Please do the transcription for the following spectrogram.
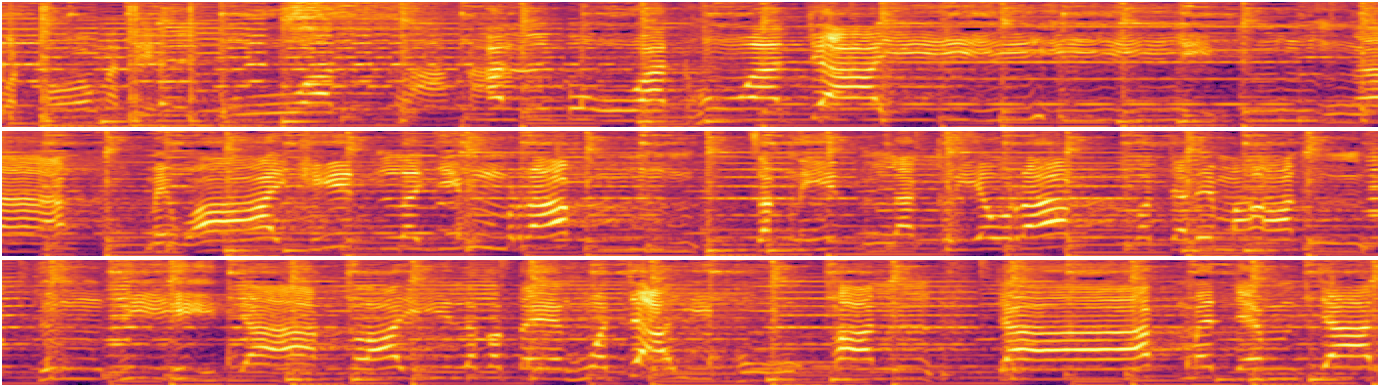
วดท้องอะเด็กปวดขวางอันปวดหัวใจไม่วายคิดและยิ้มรับ สักนิดและเกลียวรักก็จะได้มันถึงที่จากไกลแล้วก็แต่งหัวใจผูกพัน จากแม่แจ่มจัน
